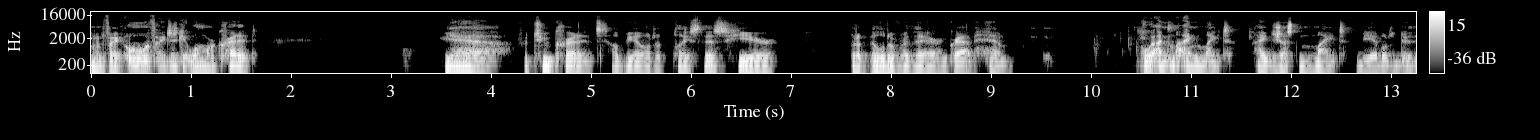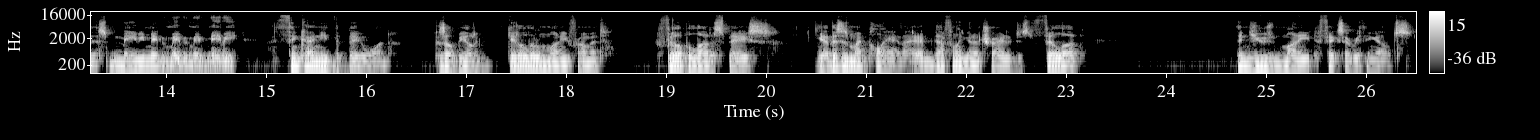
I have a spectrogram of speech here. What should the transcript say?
And if I, oh, if I just get one more credit, yeah, for two credits, I'll be able to place this here, put a build over there, and grab him. Oh, I, I might, I just might be able to do this. Maybe, maybe, maybe, maybe, maybe. I think I need the big one because I'll be able to get a little money from it, fill up a lot of space. Yeah, this is my plan. I, am definitely going to try to just fill up, then use money to fix everything else.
